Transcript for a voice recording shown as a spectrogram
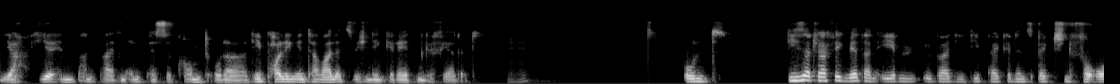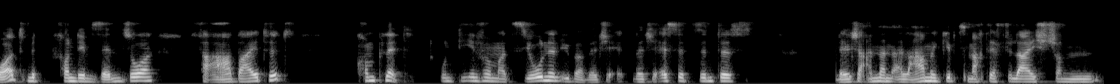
ja, hier in Bandbreitenengpässe kommt oder die Polling-Intervalle zwischen den Geräten gefährdet. Mhm. Und dieser Traffic wird dann eben über die Deep Packet Inspection vor Ort mit, von dem Sensor verarbeitet, komplett. Und die Informationen über welche, welche Assets sind es, welche anderen Alarme gibt es, macht er vielleicht schon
